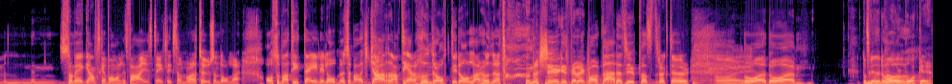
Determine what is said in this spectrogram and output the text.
Men, mm, som är ganska vanligt för high stakes, liksom några tusen dollar. Och så bara titta in i lobbyn så bara garanterar 180 dollar, 100, 120 spelare kvar, världens djupaste struktur. Oj. Då, då, eh, Då blev det Då- powerpoker.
